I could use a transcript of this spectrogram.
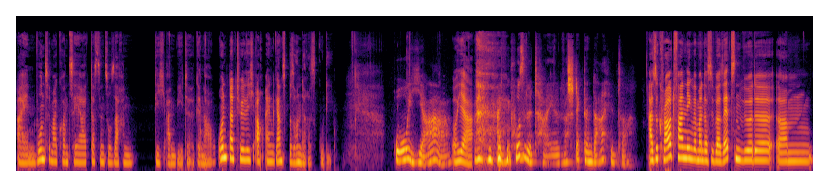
ein Wohnzimmerkonzert. Das sind so Sachen, die ich anbiete, genau. Und natürlich auch ein ganz besonderes Goodie. Oh ja. Oh ja. ein Puzzleteil. Was steckt denn dahinter? Also Crowdfunding, wenn man das übersetzen würde, ähm,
